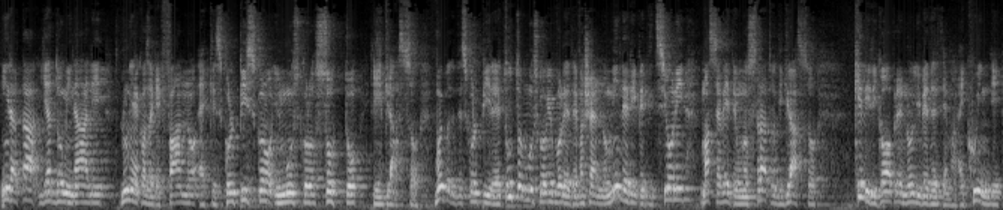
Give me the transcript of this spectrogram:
In realtà gli addominali l'unica cosa che fanno è che scolpiscono il muscolo sotto il grasso. Voi potete scolpire tutto il muscolo che volete facendo mille ripetizioni, ma se avete uno strato di grasso che li ricopre non li vedrete mai, quindi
